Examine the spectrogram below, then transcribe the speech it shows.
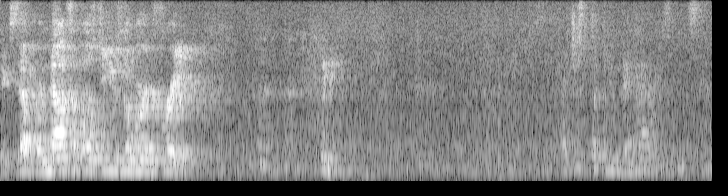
Except we're not supposed to use the word free. I just put new batteries in this thing.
